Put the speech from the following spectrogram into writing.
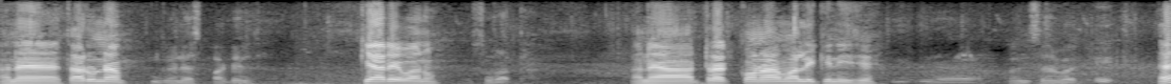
અને તારું નામ? ગણેશ પાટીલ. ક્યાં રહેવાનું? સુરત. અને આ ટ્રક કોના માલિકીની છે? અંસરભાઈ હે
